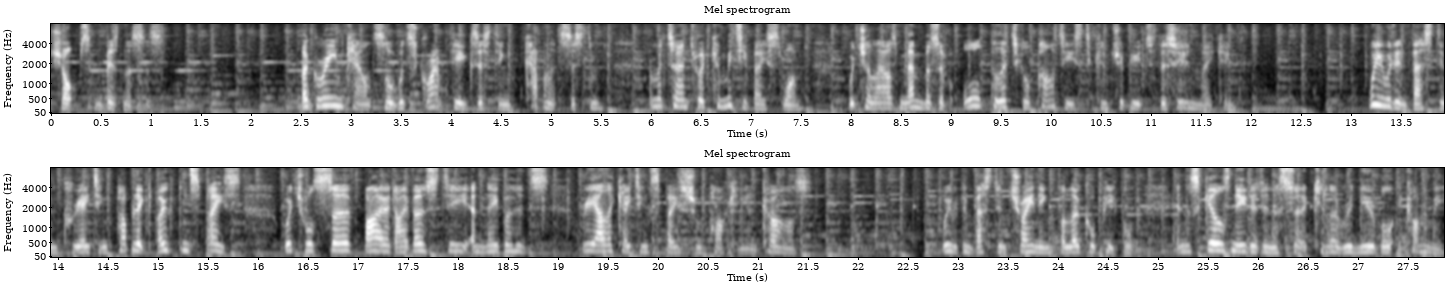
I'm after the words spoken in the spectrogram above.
shops, and businesses. A Green Council would scrap the existing cabinet system and return to a committee based one, which allows members of all political parties to contribute to decision making. We would invest in creating public open space which will serve biodiversity and neighbourhoods, reallocating space from parking and cars we would invest in training for local people in the skills needed in a circular renewable economy.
